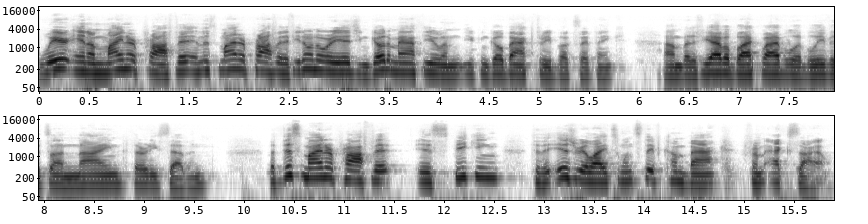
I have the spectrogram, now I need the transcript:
we're in a minor prophet. And this minor prophet, if you don't know where he is, you can go to Matthew and you can go back three books, I think. Um, but if you have a black Bible, I believe it's on 937. But this minor prophet is speaking to the Israelites once they've come back from exile.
